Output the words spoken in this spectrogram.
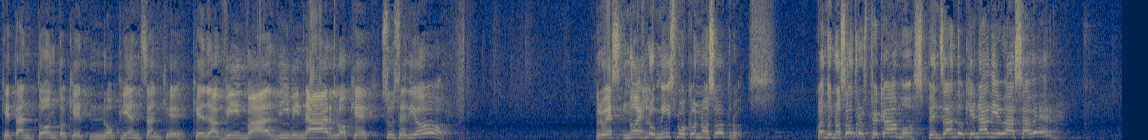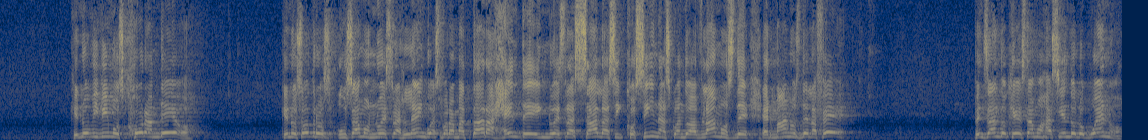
qué tan tonto que no piensan que, que David va a adivinar lo que sucedió. Pero es, no es lo mismo con nosotros. Cuando nosotros pecamos pensando que nadie va a saber, que no vivimos corandeo, que nosotros usamos nuestras lenguas para matar a gente en nuestras salas y cocinas cuando hablamos de hermanos de la fe, pensando que estamos haciendo lo bueno.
